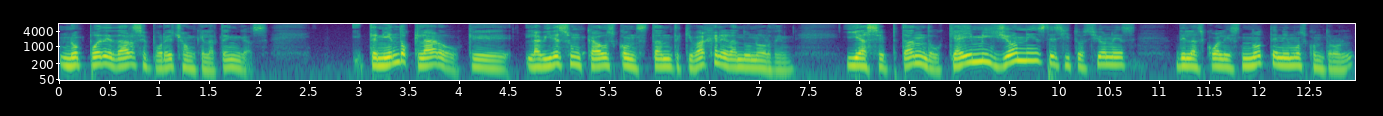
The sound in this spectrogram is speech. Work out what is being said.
no puede darse por hecho aunque la tengas, y teniendo claro que la vida es un caos constante que va generando un orden y aceptando que hay millones de situaciones de las cuales no tenemos control,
